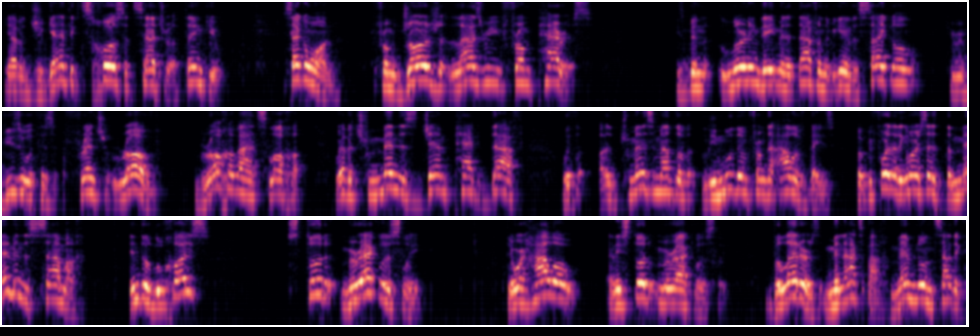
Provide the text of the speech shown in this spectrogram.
You have a gigantic tzchos, etc. Thank you. Second one from George Lazary from Paris. He's been learning the eight minute daf from the beginning of the cycle. He reviews it with his French Rav. Bracha v'hatzlacha. We have a tremendous jam-packed daf with a tremendous amount of limudim from the Aleph Beis. But before that, the Gemara says the mem and the samach in the luchais stood miraculously. They were hollow and they stood miraculously. The letters menatzbach, mem nun tzadik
